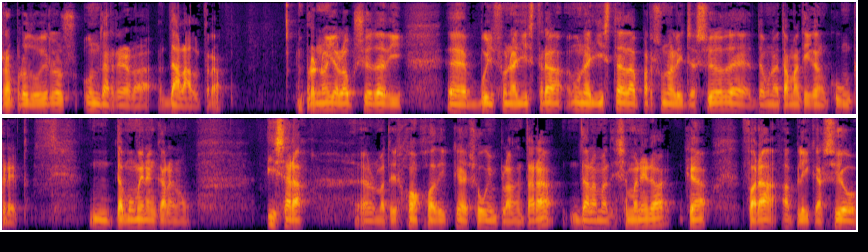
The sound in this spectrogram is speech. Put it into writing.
reproduir-los un darrere de l'altre però no hi ha l'opció de dir eh, vull fer una llista, una llista de personalització d'una temàtica en concret. De moment encara no. I serà. El mateix Juanjo ha dit que això ho implementarà de la mateixa manera que farà aplicació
